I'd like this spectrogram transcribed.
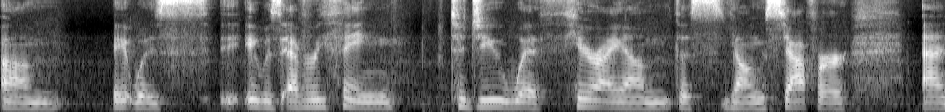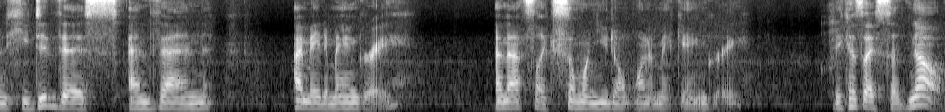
Um, it was it was everything to do with here I am, this young staffer, and he did this, and then I made him angry, and that's like someone you don't want to make angry, because I said no.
